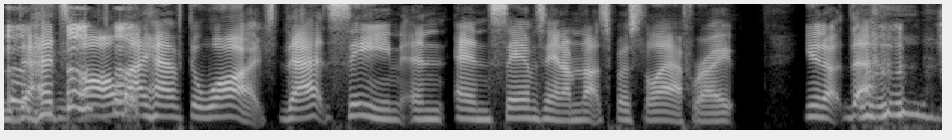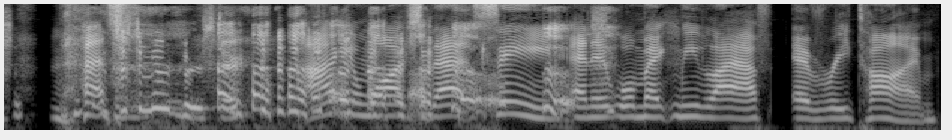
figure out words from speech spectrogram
That's all I have to watch. That scene and and Sam saying I'm not supposed to laugh, right? You know that that's just a mood booster. I can watch that scene and it will make me laugh every time.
